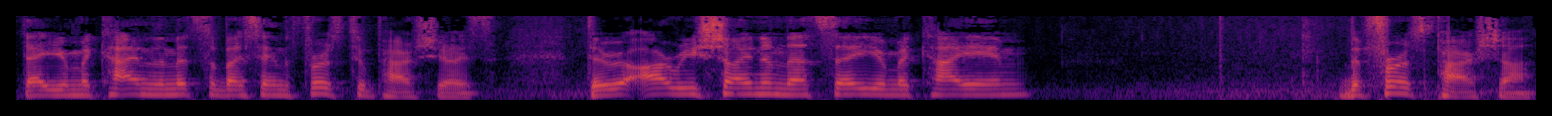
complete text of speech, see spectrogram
that you're Mekayim in the mitzvah by saying the first two parshas. There are Rishonim that say you're Mekayim the first parsha.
